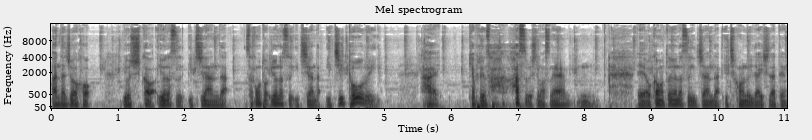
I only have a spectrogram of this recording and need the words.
安打情報、吉川4打数1安打、坂本4打数1安打、1盗塁。はい。キャプテンハッスルしてますね。うん。えー岡本4打数1安打、1本塁打1打点。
